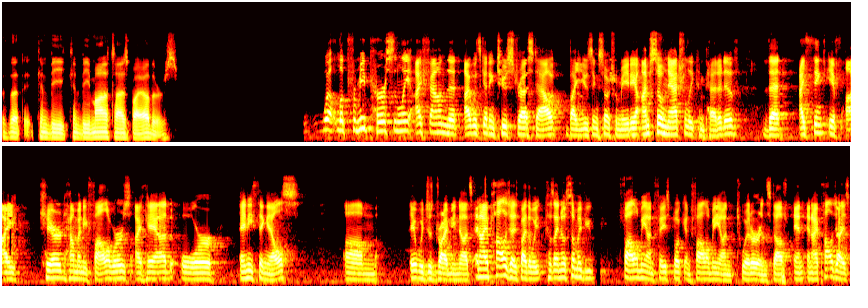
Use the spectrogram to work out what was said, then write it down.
that it can be can be monetized by others. Well, look, for me personally, I found that I was getting too stressed out by using social media. I'm so naturally competitive that I think if I cared how many followers I had or anything else, um, it would just drive me nuts. And I apologize, by the way, because I know some of you follow me on Facebook and follow me on Twitter and stuff. And, and I apologize.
